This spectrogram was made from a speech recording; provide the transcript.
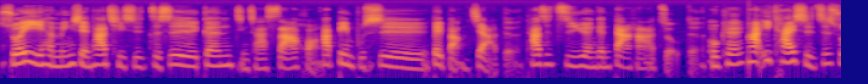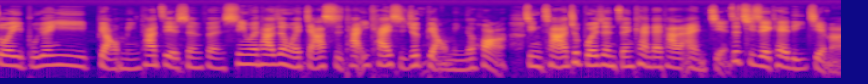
所以很明显，她其实只是跟警察撒谎，她并不是被绑架的，她是自愿跟大哈走的。OK，她一开始之所以不愿意表明她自己的身份，是因为她认为假使他一开始就表明的话，警察就不会认真看待他的案件。这其实也可以理解嘛，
